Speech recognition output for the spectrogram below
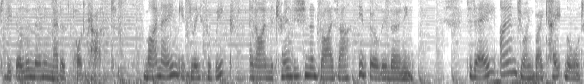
to the Early Learning Matters podcast. My name is Lisa Wicks and I'm the Transition Advisor in Early Learning. Today I am joined by Kate Lord,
